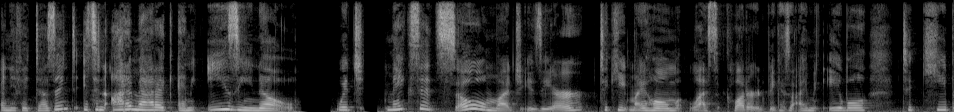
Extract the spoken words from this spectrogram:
and if it doesn't, it's an automatic and easy no which makes it so much easier to keep my home less cluttered because I'm able to keep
